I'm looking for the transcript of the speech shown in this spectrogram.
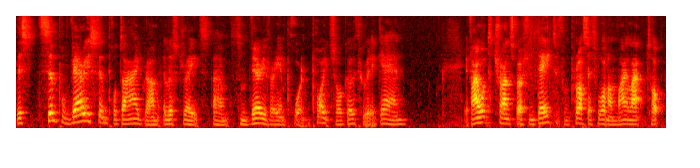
this simple very simple diagram illustrates um, some very very important points so I'll go through it again. If I want to transfer some data from process 1 on my laptop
